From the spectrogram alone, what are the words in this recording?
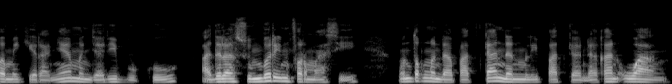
pemikirannya menjadi buku adalah sumber informasi untuk mendapatkan dan melipat gandakan uang.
